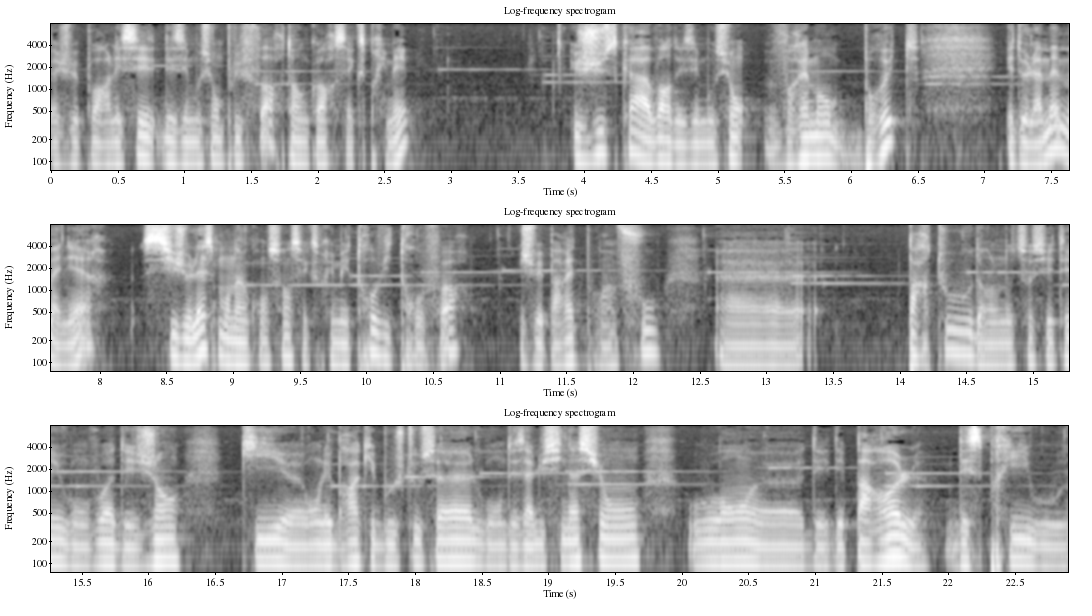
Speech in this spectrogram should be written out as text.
ben, je vais pouvoir laisser des émotions plus fortes encore s'exprimer, jusqu'à avoir des émotions vraiment brutes. Et de la même manière, si je laisse mon inconscient s'exprimer trop vite, trop fort, je vais paraître pour un fou. Euh, partout dans notre société où on voit des gens qui euh, ont les bras qui bougent tout seuls, ou ont des hallucinations, ou ont euh, des, paroles d'esprit, ou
